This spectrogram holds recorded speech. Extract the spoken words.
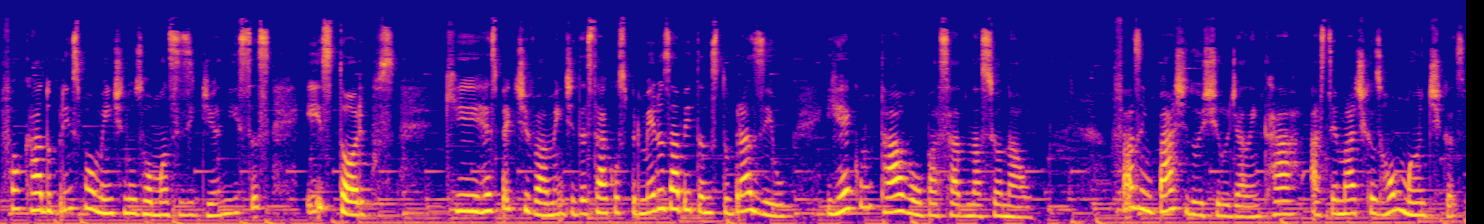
focado principalmente nos romances indianistas e históricos, que respectivamente destacam os primeiros habitantes do Brasil e recontavam o passado nacional. Fazem parte do estilo de Alencar as temáticas românticas,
